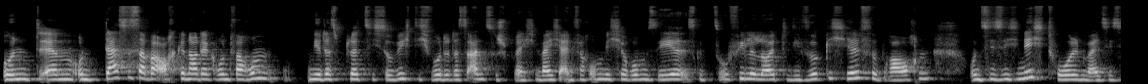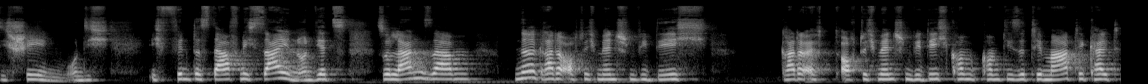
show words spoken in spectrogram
Und, ähm, und das ist aber auch genau der Grund, warum mir das plötzlich so wichtig wurde, das anzusprechen, weil ich einfach um mich herum sehe, es gibt so viele Leute, die wirklich Hilfe brauchen und sie sich nicht holen, weil sie sich schämen. Und ich, ich finde, das darf nicht sein. Und jetzt so langsam, ne, gerade auch durch Menschen wie dich, gerade auch durch Menschen wie dich kommt, kommt diese Thematik halt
